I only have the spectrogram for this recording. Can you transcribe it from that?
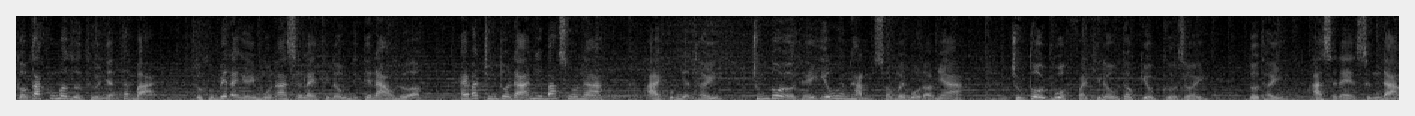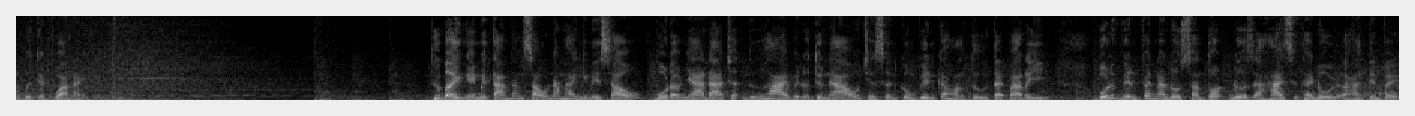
Cậu ta không bao giờ thừa nhận thất bại. Tôi không biết anh ấy muốn Iceland thi đấu như thế nào nữa. Hay bắt chúng tôi đá như Barcelona. Ai cũng nhận thấy chúng tôi ở thế yếu hơn hẳn so với Bồ Đào Nha. Chúng tôi buộc phải thi đấu theo kiểu cửa dưới. Tôi thấy Iceland xứng đáng với kết quả này. Thứ Bảy ngày 18 tháng 6 năm 2016, Bồ Đào Nha đá trận thứ hai với đội tuyển Áo trên sân công viên các hoàng tử tại Paris. Huấn luyện viên Fernando Santos đưa ra hai sự thay đổi ở hàng tiền vệ,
